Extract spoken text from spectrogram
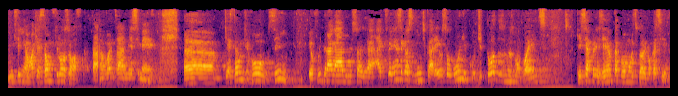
enfim, é uma questão filosófica, tá? Não vou entrar nesse mérito. Uh, questão de voo, sim, eu fui dragado nisso aí. A diferença é que é o seguinte, cara, eu sou o único de todos os meus concorrentes que se apresenta como um escritório de advocacia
